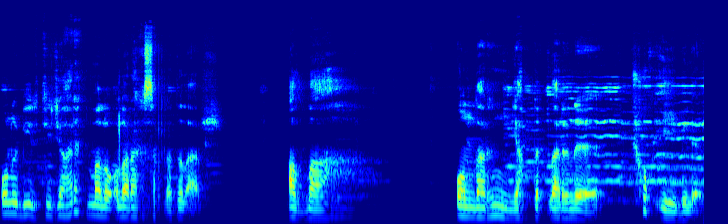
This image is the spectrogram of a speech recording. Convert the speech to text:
Onu bir ticaret malı olarak sakladılar. Allah onların yaptıklarını çok iyi bilir.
